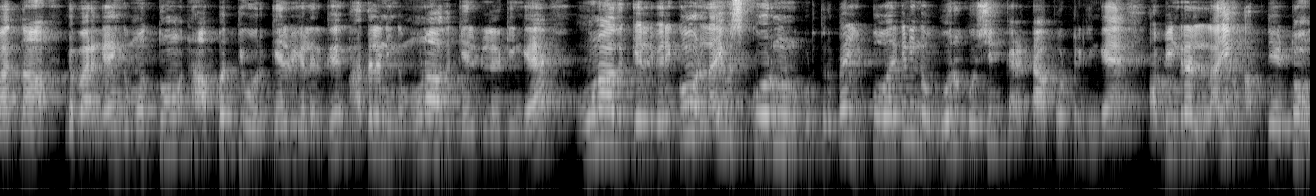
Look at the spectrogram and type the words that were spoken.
பார்த்தா இங்கே பாருங்கள் இங்கே மொத்தம் நாற்பத்தி ஒரு கேள்விகள் இருக்குது அதில் நீங்கள் மூணாவது கேள்வியில் இருக்கீங்க. மூணாவது கேள்வி வரைக்கும் லைவ் ஸ்கோர்னு ஒன்று கொடுத்துருப்பேன். இப்போ வரைக்கும் நீங்கள் ஒரு கொஷின் கரெக்டாக போட்டிருக்கீங்க. அப்படின்ற லைவ் அப்டேட்டும்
